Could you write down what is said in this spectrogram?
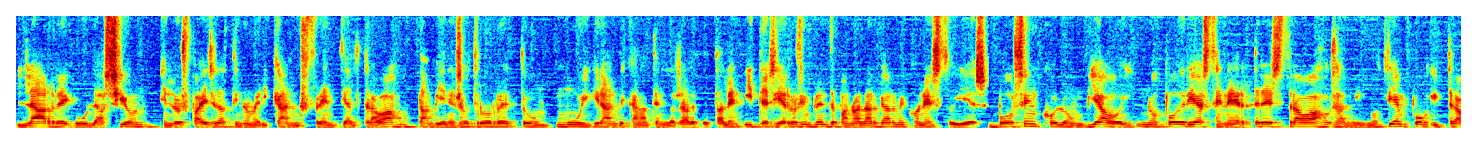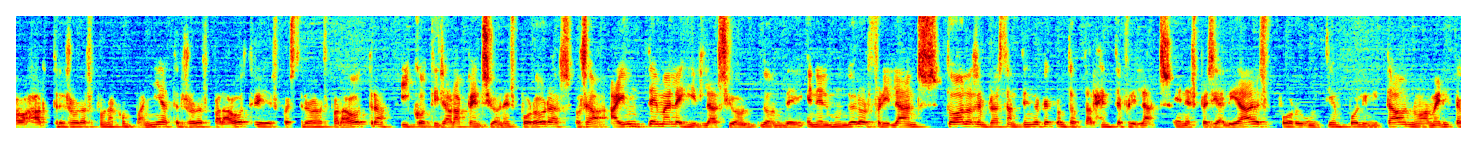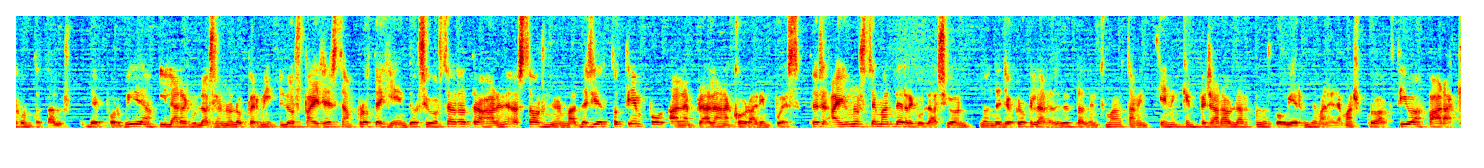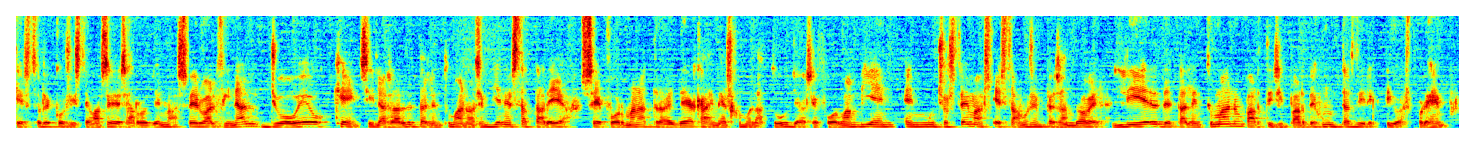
La regulación en los países latinoamericanos frente al trabajo también es otro reto muy grande que van a tener las áreas de talento. Y te cierro simplemente para no alargarme con esto y es, vos en Colombia hoy no podrías tener tres trabajos al mismo tiempo y trabajar tres horas para una compañía, tres horas para otra y después tres horas para otra y cotizar a pensiones por horas. O sea, hay un tema de legislación donde en el mundo de los freelance todas las empresas están teniendo que contratar gente freelance en especialidades por un tiempo limitado, nuevamente contratarlos de por vida y la regulación no lo permite. Los países están protegiendo, si vos estás a trabajar en Estados Unidos más de cierto tiempo, a la empresa le van a cobrar impuestos. Entonces hay unos temas de regulación donde yo creo que las áreas de talento humano también tienen que empezar a hablar con los gobiernos de manera más proactiva para que estos ecosistemas se desarrollen más. Pero al final yo veo que si las áreas de talento humano hacen bien esta tarea, se forman a través de academias como la tuya, se forman bien en muchos temas, estamos empezando a ver líderes de talento humano participar de juntas directivas, por ejemplo.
